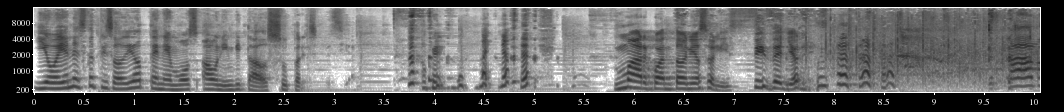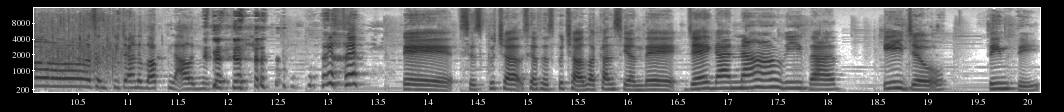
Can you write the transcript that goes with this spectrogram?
y hoy en este episodio tenemos a un invitado súper especial. Marco Antonio Solís. Sí, señores. ¡Vamos! Escuchan los aplausos. Eh, se escucha, si has escuchado la canción de Llega Navidad y yo sin ti.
